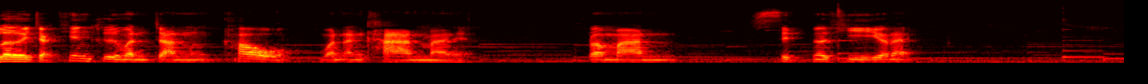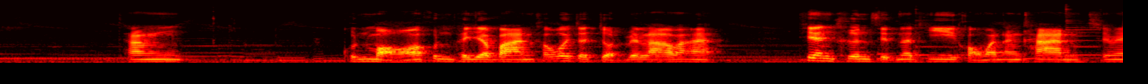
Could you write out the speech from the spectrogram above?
เลยจากเที่ยงคืนวันจันทร์เข้าวันอังคารมาเนี่ย ประมาณ 10 นาทีก็ได้ ทาง คุณหมอคุณพยาบาลเขาก็จะจดเวลาว่าอะเที่ยงคืน 10 นาทีของวันอังคารใช่ไหม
